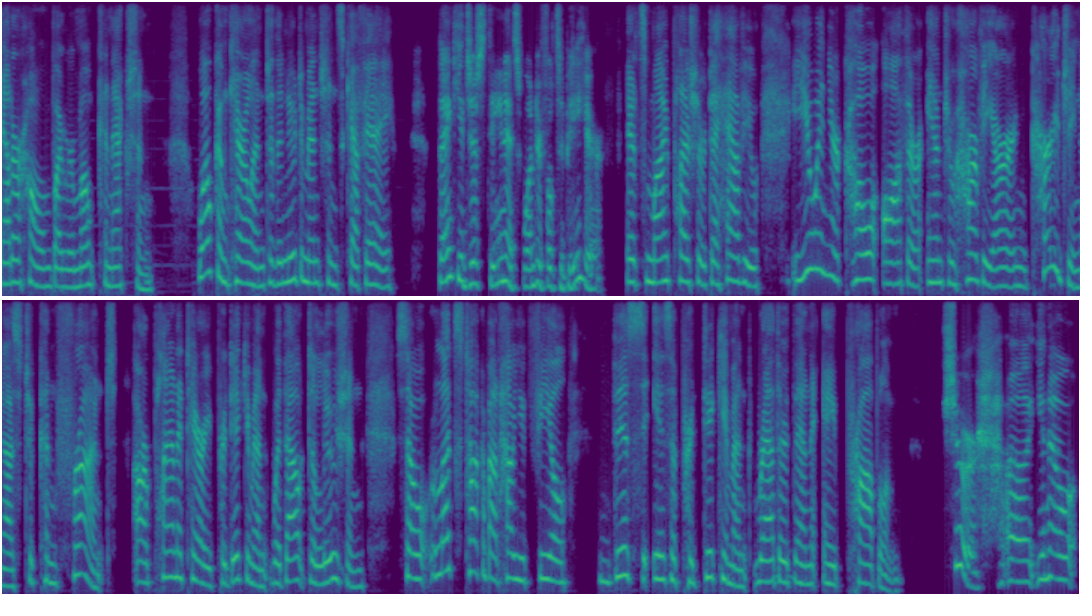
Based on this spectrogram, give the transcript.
at her home by remote connection. Welcome, Carolyn, to the New Dimensions Cafe. Thank you, Justine. It's wonderful to be here. It's my pleasure to have you. You and your co author, Andrew Harvey, are encouraging us to confront our planetary predicament without delusion. So let's talk about how you feel this is a predicament rather than a problem. Sure. Uh, you know,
